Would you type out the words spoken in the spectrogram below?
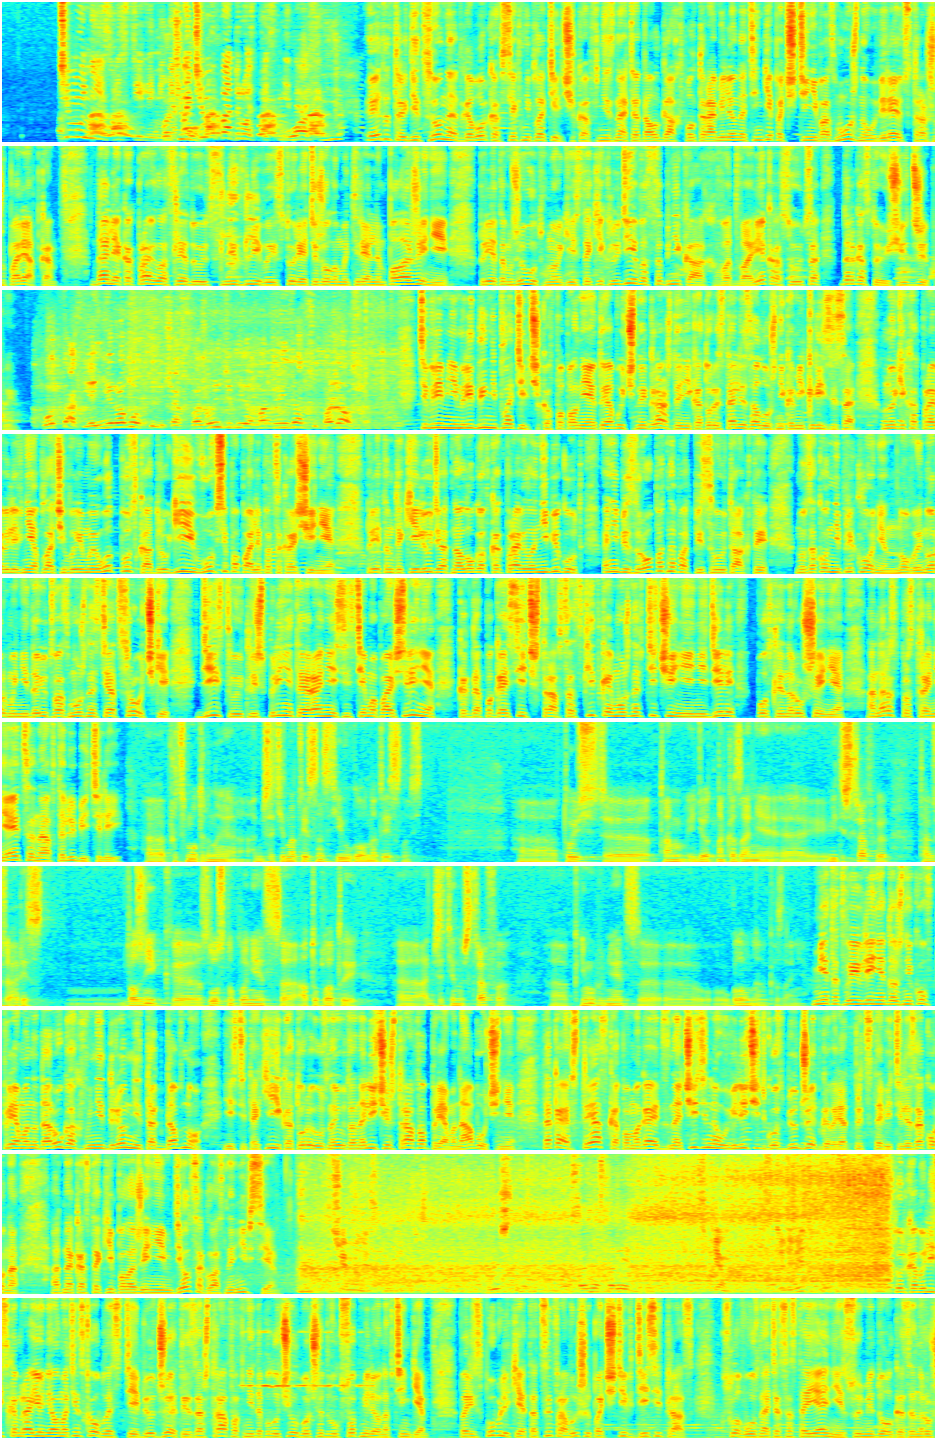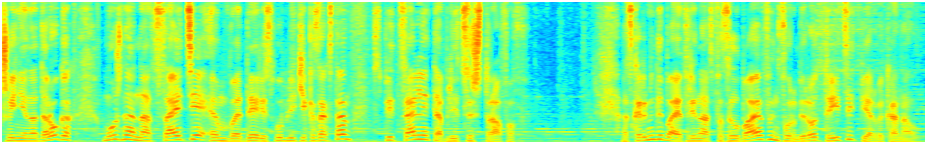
Почему не известили меня? Почему, Почему под роспись не дали? Это традиционная отговорка всех неплательщиков. Не знать о долгах в полтора миллиона тенге почти невозможно, уверяют стражу порядка. Далее, как правило, следует слезливая история о тяжелом материальном положении. При этом живут многие из таких людей в особняках. Во дворе красуются дорогостоящие джипы. Вот так, я не работаю. Сейчас позвоните мне в организацию, пожалуйста. Тем временем ряды неплательщиков пополняют и обычные граждане, которые стали заложниками кризиса. Многих отправили в неоплачиваемый отпуск, а другие вовсе попали под сокращение. При этом такие люди от налогов, как правило, не бегут. Они безропотно подписывают акты. Но закон не преклонен. Новые нормы не дают возможности отсрочки. Действует лишь принятая ранее система поощрения, когда погасить штраф со скидкой можно в течение недели после нарушения. Она распространяется на автолюбителей. Э, предусмотрены административная ответственность и уголовная ответственность. Э, то есть э, там идет наказание в виде штрафа, также арест. Должник злостно уклоняется от уплаты административного штрафа, к нему применяется уголовное наказание. Метод выявления должников прямо на дорогах внедрен не так давно. Есть и такие, которые узнают о наличии штрафа прямо на обочине. Такая встряска помогает значительно увеличить госбюджет, говорят представители закона. Однако с таким положением дел согласны не все. Зачем Видишь, совместно рейтинг. С кем? С телевидением? Только в Илийском районе Алматинской области бюджет из-за штрафов недополучил больше 200 миллионов тенге. По республике эта цифра выше почти в 10 раз. К слову, узнать о состоянии и сумме долга за нарушение на дорогах можно на сайте МВД Республики Казахстан в специальной таблице штрафов. Аскар Медыбаев, Ренат Фазылбаев, Информбюро, 31 канал.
